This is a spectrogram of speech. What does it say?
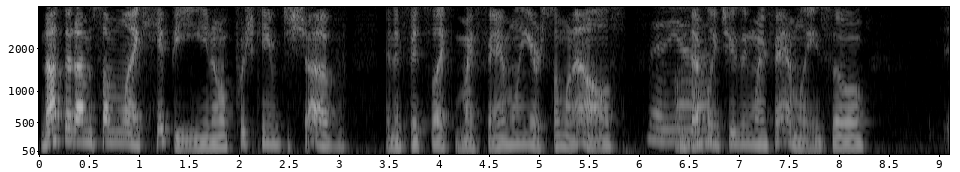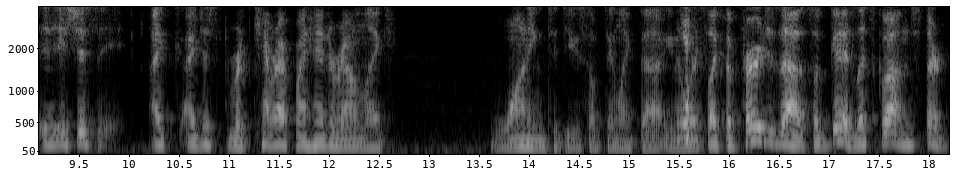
Not that I'm some like hippie, you know, if push came to shove and if it's like my family or someone else, yeah I'm definitely choosing my family. So it's just I I just can't wrap my head around like wanting to do something like that. You know, Yeah. where it's like the purge is out, so good. Let's go out and start.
